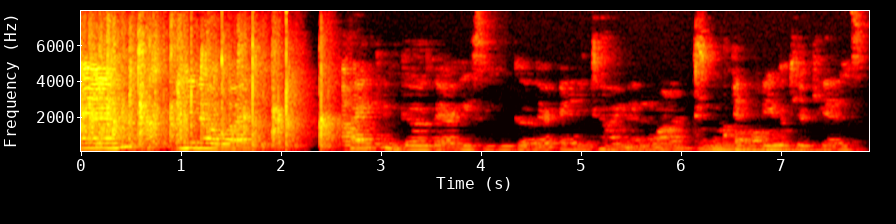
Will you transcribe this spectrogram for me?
And you know what? I can go there. He said, You can go there anytime you want and be with your kids.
